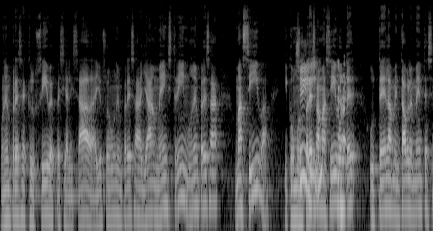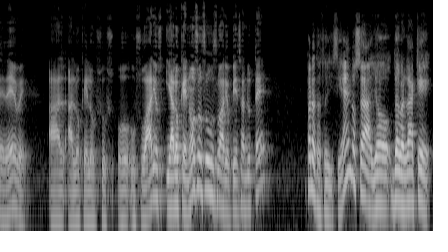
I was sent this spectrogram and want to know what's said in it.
una empresa exclusiva, especializada. Ellos son una empresa ya mainstream, una empresa masiva. Y como empresa masiva, usted, usted lamentablemente se debe a, a, lo que los usuarios y a lo que no son sus usuarios piensan de usted. Pero te estoy diciendo, o sea, yo de verdad que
